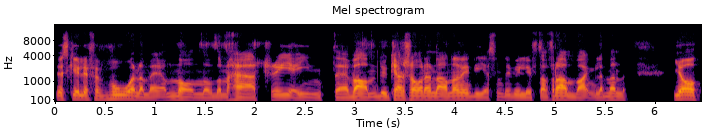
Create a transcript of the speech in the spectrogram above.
Det skulle förvåna mig om någon av de här tre inte vann. Du kanske har en annan idé som du vill lyfta fram, Wangle, men jag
